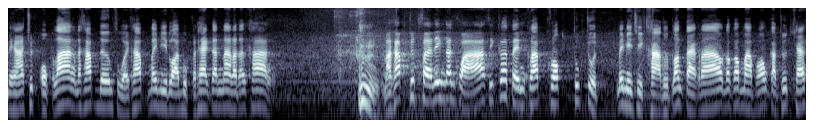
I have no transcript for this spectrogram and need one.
นี่ฮะชุดอกล่างนะครับ เดิมสวยครับ ไม่มีรอยบุบกระแทกด้านหน้าและด้านข้าง มาครับชุดแฟริงด้านขวาสติกเกอร์เต็มครับ ครบทุกจุด ไม่มีฉีกขาดหลุดล่อนแตกร้าว แล้วก็มาพร้อมกับชุดแคส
